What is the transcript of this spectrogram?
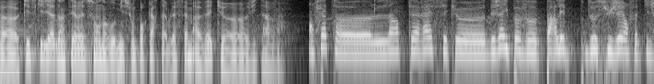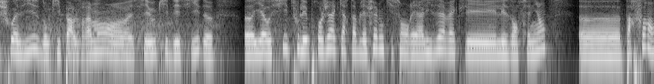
Euh, qu'est-ce qu'il y a d'intéressant dans vos missions pour Cartable FM avec euh, Vitave En fait, euh, l'intérêt, c'est que déjà, ils peuvent parler de sujets en fait qu'ils choisissent. Donc, ils parlent vraiment, euh, c'est eux qui décident. Euh, Il y a aussi tous les projets à Cartable FM qui sont réalisés avec les, enseignants. Euh, parfois,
